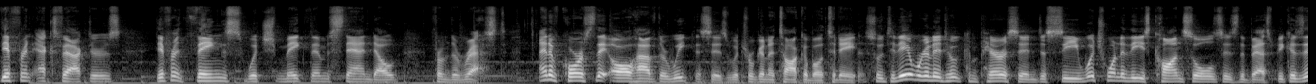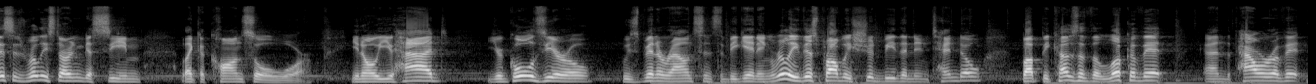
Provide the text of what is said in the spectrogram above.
different X factors, different things which make them stand out from the rest. And of course, they all have their weaknesses, which we're going to talk about today. So today we're going to do a comparison to see which one of these consoles is the best, because this is really starting to seem like a console war. You know, you had your Goal Zero, who's been around since the beginning. Really, this probably should be the Nintendo, but because of the look of it and the power of it,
